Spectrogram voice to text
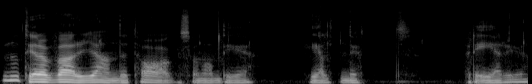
Notera varje andetag som om det helt nytt. För det är det ju.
